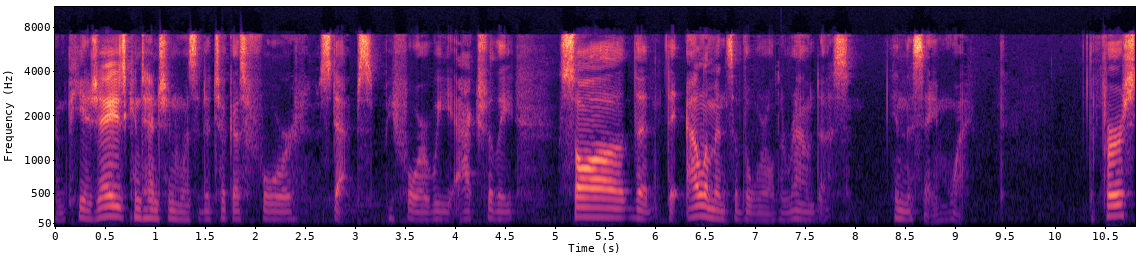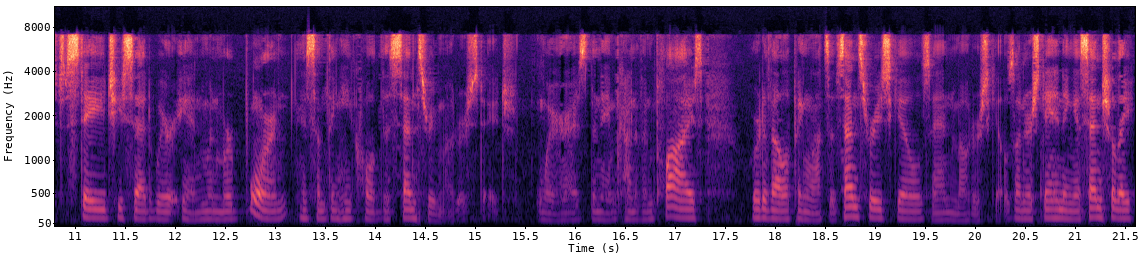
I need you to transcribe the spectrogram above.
And Piaget's contention was that it took us four steps before we actually saw the, the elements of the world around us in the same way. The first stage he said we're in when we're born is something he called the sensory motor stage, where, as the name kind of implies, we're developing lots of sensory skills and motor skills, understanding essentially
